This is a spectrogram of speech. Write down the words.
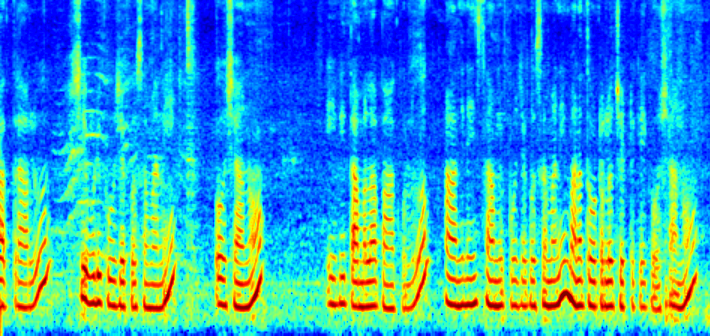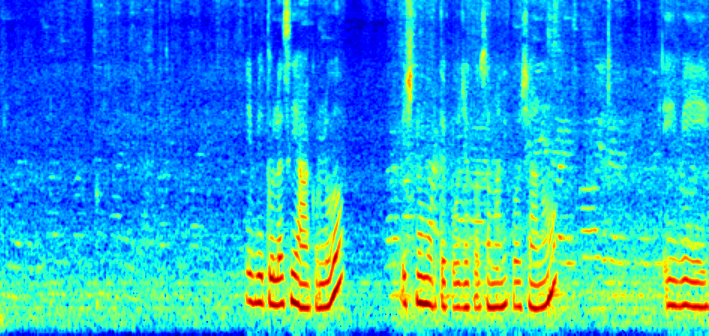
పత్రాలు. శివుడి పూజ కోసమని కోసాను ఇవి తమలపాకులు ఆంజనేయ స్వామి పూజ కోసమని మన తోటలో చెట్టుకే కోసాను ఇవి తులసి ఆకులు విష్ణుమూర్తి పూజ కోసమని కోసాను ఇవి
